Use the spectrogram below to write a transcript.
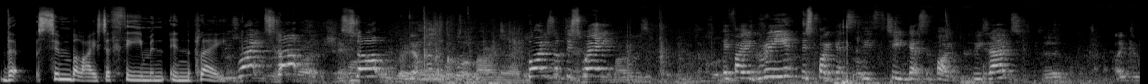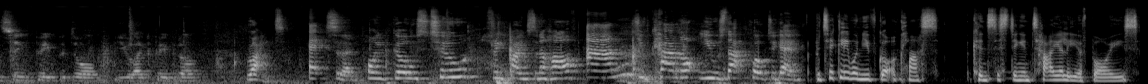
that symbolised a theme in, in the play. Right, stop! Stop! Boys, up this way. If I agree, this point gets this team gets the point. Read it out. I can sing paper doll. You like paper doll? Right. Excellent. Point goes to three points and a half, and you cannot use that quote again. Particularly when you've got a class consisting entirely of boys,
